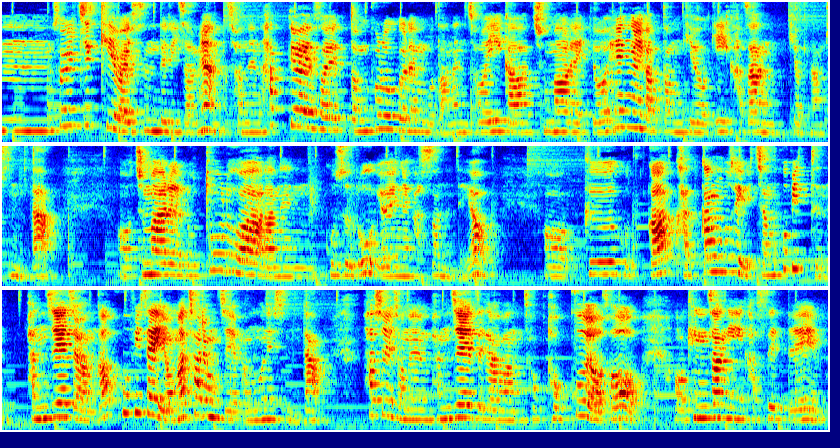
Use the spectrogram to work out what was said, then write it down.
음, 솔직히 말씀드리자면 저는 학교에서 했던 프로그램보다는 저희가 주말에 여행을 갔던 기억이 가장 기억에 남습니다. 어, 주말에 로토루아라는 곳으로 여행을 갔었는데요. 어, 그 곳과 가까운 곳에 위치한 호비튼, 반지의 제왕과 호빗의 영화 촬영지에 방문했습니다. 사실 저는 반지의 제왕 덕- 덕후여서 어, 굉장히 갔을 때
